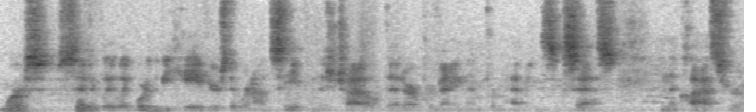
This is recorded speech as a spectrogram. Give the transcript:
More specifically, like what are the behaviors that we're not seeing from this child that are preventing them from having success in the classroom.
